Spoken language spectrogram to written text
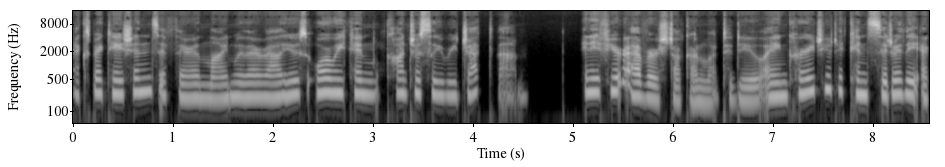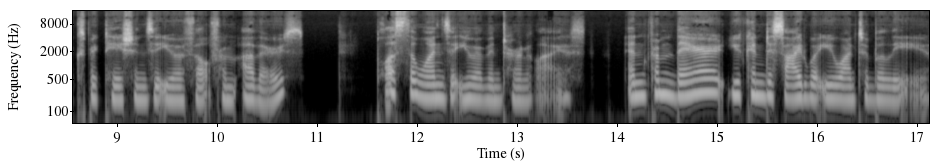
expectations if they're in line with our values, or we can consciously reject them. And if you're ever stuck on what to do, I encourage you to consider the expectations that you have felt from others plus the ones that you have internalized. And from there, you can decide what you want to believe.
